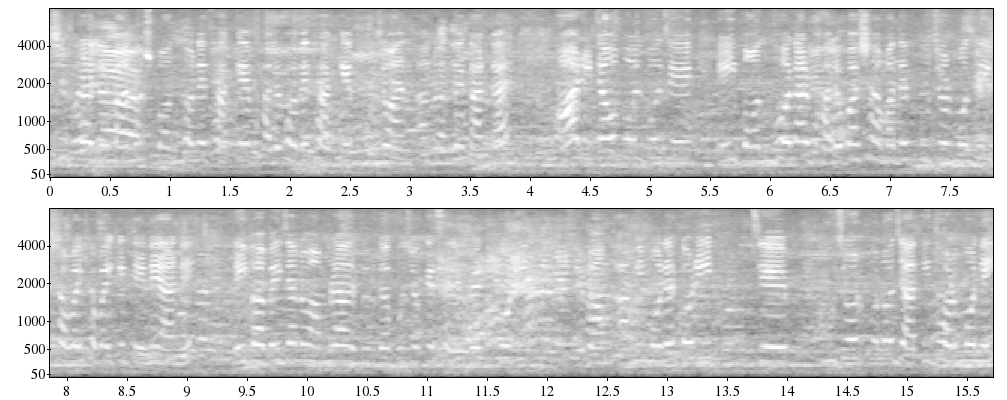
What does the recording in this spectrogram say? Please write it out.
শিবরালীর মানুষ বন্ধনে থাকে ভালোভাবে থাকে পুজো আন- আনন্দে কাটায়। আর এটাও বলব যে এই বন্ধন আর ভালোবাসা আমাদের পুজোর মধ্যেই সবাই সবাইকে টেনে আনে। এইভাবেই যেন আমরা দুর্গা পুজোকে সেলিব্রেট করি। এবং আমি মনে করি যে পুজোর কোনো জাতি ধর্ম নেই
